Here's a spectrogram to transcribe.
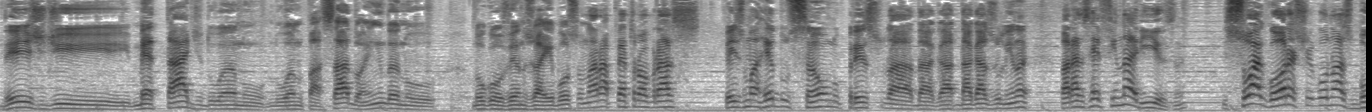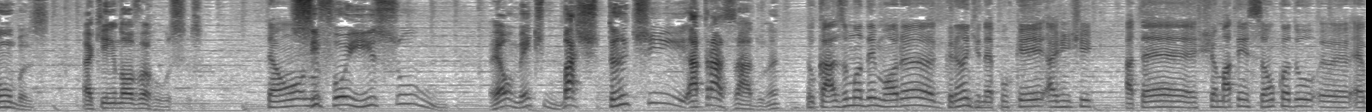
desde metade do ano, do ano passado, ainda no, no governo Jair Bolsonaro, a Petrobras fez uma redução no preço da, da, da gasolina para as refinarias, né? E só agora chegou nas bombas aqui em Nova Russas. Então, se no... foi isso, realmente bastante atrasado, né? No caso, uma demora grande, né? Porque a gente até chama atenção quando é, é,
